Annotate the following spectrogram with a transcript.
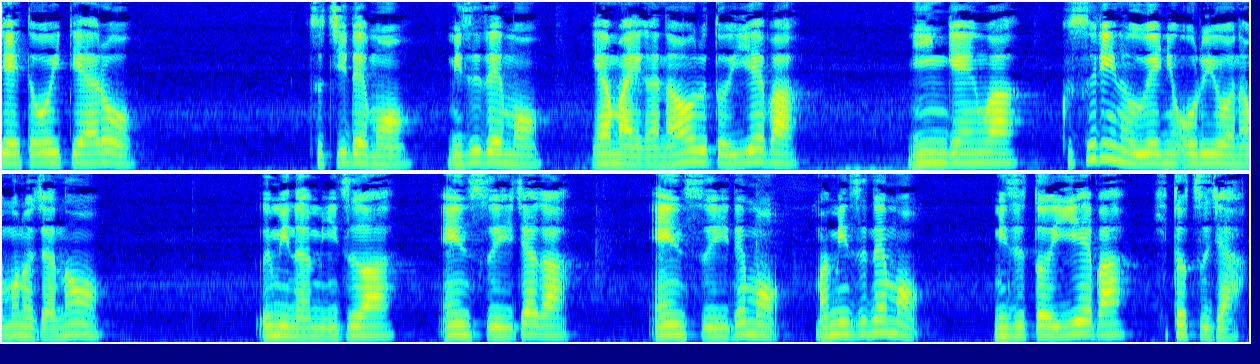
えておいてやろう。土でも水でも病が治るといえば人間は薬の上におるようなものじゃの。海の水は塩水じゃが塩水でも真水でも水といえば一つじゃ。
